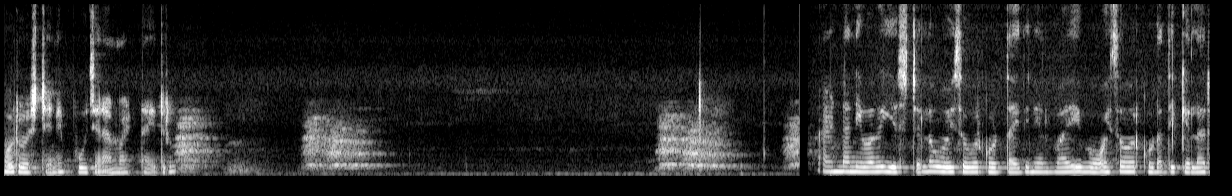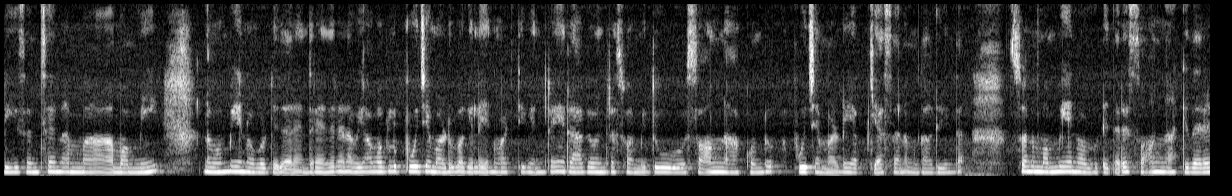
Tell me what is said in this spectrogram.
ಅವರು ಅಷ್ಟೇ ಪೂಜೆನ ಮಾಡ್ತಾಯಿದ್ರು ಆ್ಯಂಡ್ ನಾನು ಇವಾಗ ಎಷ್ಟೆಲ್ಲ ವಾಯ್ಸ್ ಓವರ್ ಕೊಡ್ತಾ ಇದ್ದೀನಿ ಅಲ್ವಾ? ಈ ವಾಯ್ಸ್ ಓವರ್ ಕೊಡೋದಕ್ಕೆಲ್ಲ ರೀಸನ್ಸೇ ನಮ್ಮ ಮಮ್ಮಿ ನಮ್ಮ ಮಮ್ಮಿ ಏನು ಮಾಡ್ಬಿಟ್ಟಿದ್ದಾರೆ ಅಂದರೆ ಅಂದರೆ ನಾವು ಯಾವಾಗಲೂ ಪೂಜೆ ಮಾಡುವಾಗೆಲ್ಲ ಏನು ಮಾಡ್ತೀವಿ ಅಂದರೆ ರಾಘವೇಂದ್ರ ಸ್ವಾಮಿದು ಸಾಂಗ್ನ ಹಾಕ್ಕೊಂಡು ಪೂಜೆ ಮಾಡಿ ಅಭ್ಯಾಸ ನಮಗಾಗಲಿಂದ. ಸೊ ನಮ್ಮ ಮಮ್ಮಿ ಏನು ಮಾಡ್ಬಿಟ್ಟಿದ್ದಾರೆ ಸಾಂಗ್ನ ಹಾಕಿದ್ದಾರೆ.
